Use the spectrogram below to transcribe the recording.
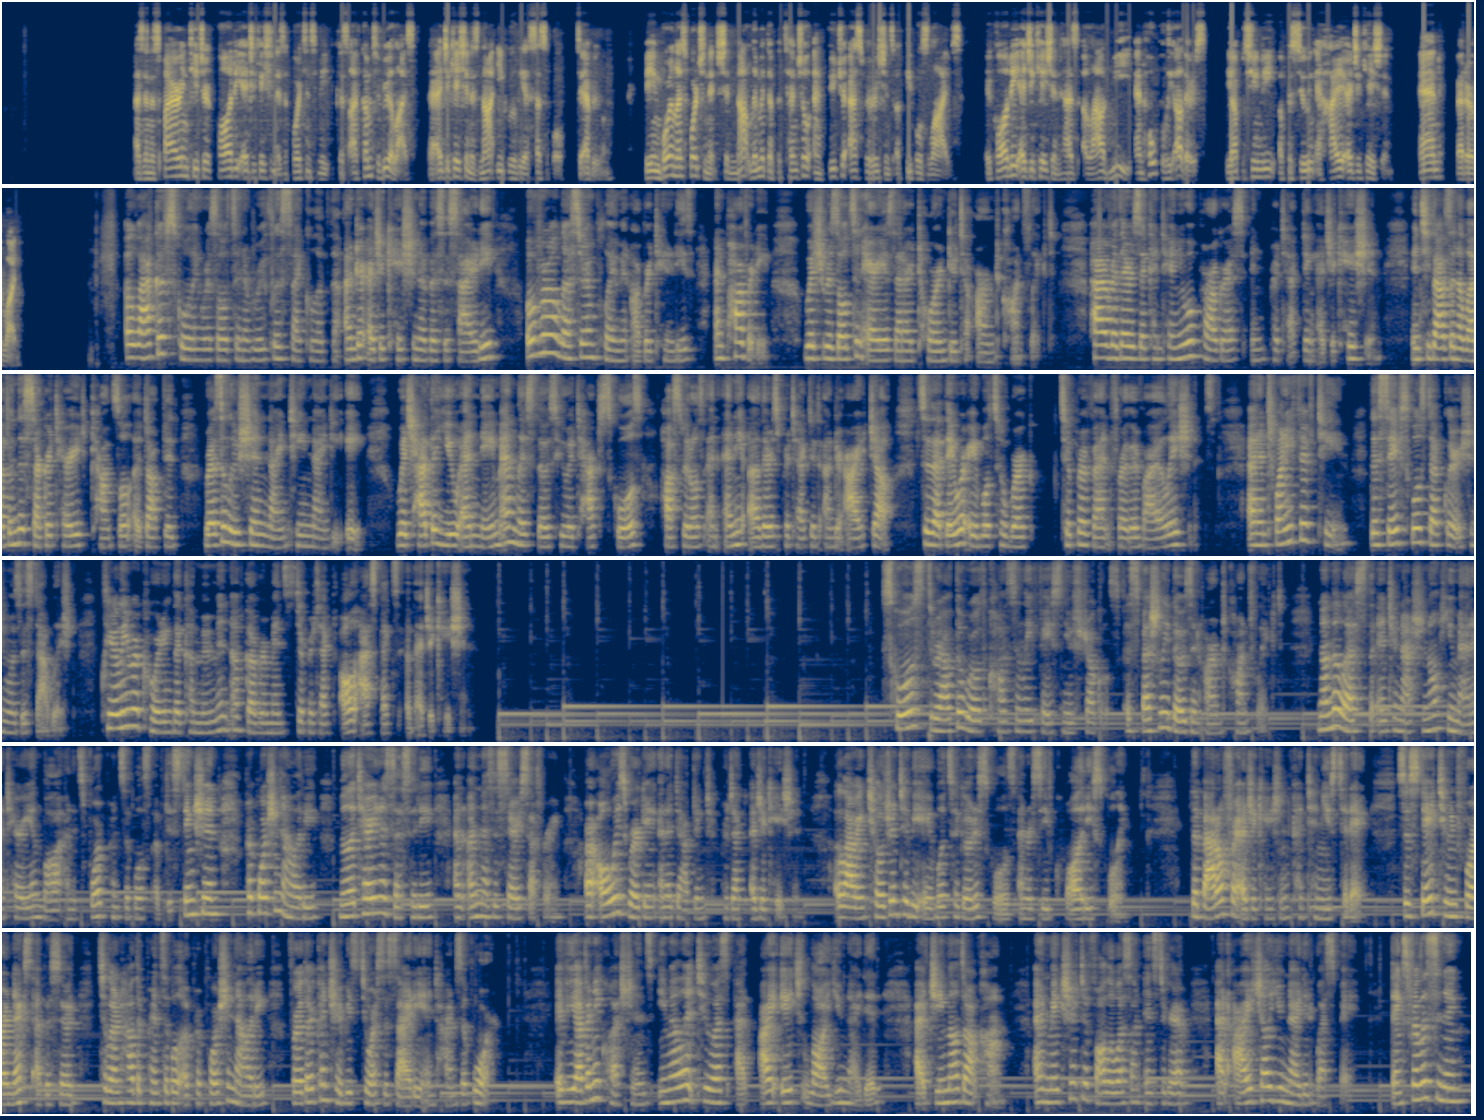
As an aspiring teacher, quality education is important to me because I've come to realize that education is not equally accessible to everyone. Being born less fortunate should not limit the potential and future aspirations of people's lives. A quality education has allowed me, and hopefully others, the opportunity of pursuing a higher education and better life. A lack of schooling results in a ruthless cycle of the undereducation of a society, overall lesser employment opportunities, and poverty, which results in areas that are torn due to armed conflict. However, there is a continual progress in protecting education. In 2011, the Security Council adopted Resolution 1998, which had the UN name and list those who attacked schools, hospitals, and any others protected under IHL so that they were able to work to prevent further violations. And in 2015, the Safe Schools Declaration was established, clearly recording the commitment of governments to protect all aspects of education. Schools throughout the world constantly face new struggles, especially those in armed conflict. Nonetheless, the international humanitarian law and its four principles of distinction, proportionality, military necessity, and unnecessary suffering are always working and adapting to protect education allowing children to be able to go to schools and receive quality schooling. The battle for education continues today, so stay tuned for our next episode to learn how the principle of proportionality further contributes to our society in times of war. If you have any questions, email it to us at ihlawunited at gmail.com and make sure to follow us on Instagram at IHL United West Bay. Thanks for listening!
